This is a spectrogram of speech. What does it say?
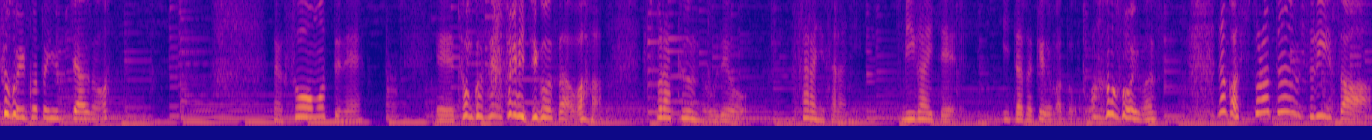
そういうこと言っちゃうの。なんかそう思ってね、えー、豚骨ラーメン1号さんはスプラトゥーンの腕をさらにさらに磨いていただければと 思います。なんかスプラトゥーン3さ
